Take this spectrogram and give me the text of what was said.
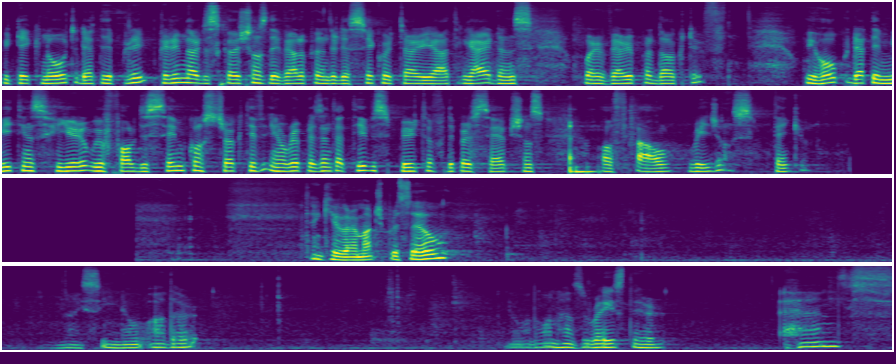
We take note that the pre preliminary discussions developed under the Secretariat guidance were very productive. We hope that the meetings here will follow the same constructive and representative spirit of the perceptions of our regions. Thank you. Thank you very much, Brazil. I see no other. No other one has raised their hands.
